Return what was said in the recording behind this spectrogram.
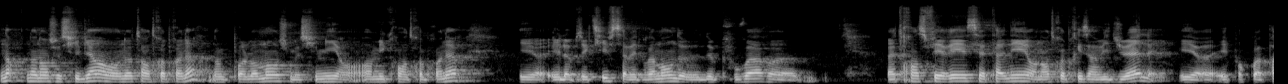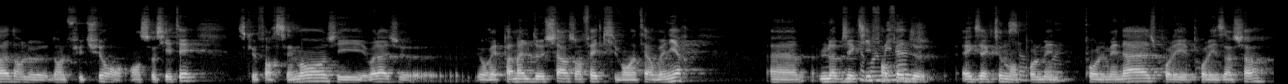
Non, non, non, je suis bien en auto-entrepreneur. Donc pour le moment, je me suis mis en, micro-entrepreneur et, euh, et l'objectif, ça va être vraiment de, de pouvoir euh, transférer cette année en entreprise individuelle et, euh, et pourquoi pas dans le dans le futur en, en société parce que forcément, j'ai voilà, je, il y aurait pas mal de charges en fait qui vont intervenir. Euh, L'objectif en fait de exactement pour le pour le ménage, pour les pour les achats.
